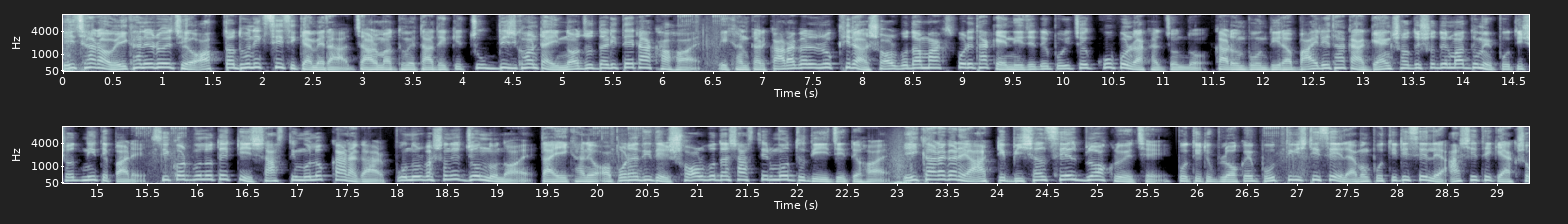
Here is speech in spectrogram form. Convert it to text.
এছাড়াও এখানে রয়েছে অত্যাধুনিক সিসি ক্যামেরা, যার মাধ্যমে তাদেরকে চব্বিশ ঘন্টায় নজরদারিতে রাখা হয়। এখানকার কারাগারের রক্ষীরা সর্বদা মাস্ক পরে থাকে নিজেদের পরিচয় গোপন রাখার জন্য, কারণ বন্দীরা বাইরে থাকা গ্যাং সদস্যদের মাধ্যমে প্রতিশোধ নিতে পারে। সিকট মূলত একটি শাস্তিমূলক কারাগার, পুনর্বাসনের জন্য নয়, তাই এখানে অপরাধীদের সর্বদা শাস্তির মধ্য দিয়ে যেতে হয়। এই কারাগারে আটটি বিশাল সেল ব্লক রয়েছে। প্রতিটি ব্লকে বত্রিশটি সেল এবং প্রতিটি সেলে আশি থেকে একশো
